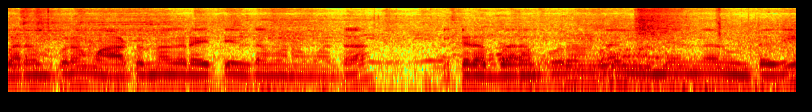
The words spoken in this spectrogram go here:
బరంపురం ఆటో నగర్ అయితే వెళ్దాం అనమాట ఇక్కడ బరంపురంలో యూనియన్ గాని ఉంటుంది?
